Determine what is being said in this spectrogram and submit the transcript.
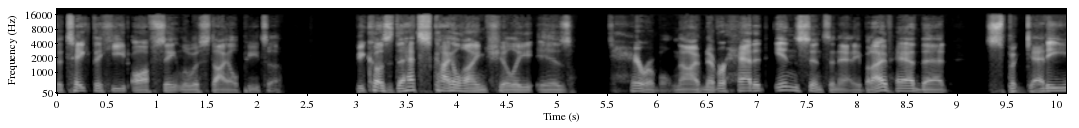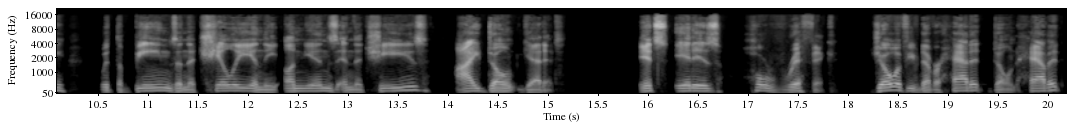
to take the heat off St. Louis style pizza because that Skyline Chili is terrible. Now, I've never had it in Cincinnati, but I've had that spaghetti with the beans and the chili and the onions and the cheese. I don't get it. It's it is horrific. Joe, if you've never had it, don't have it.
